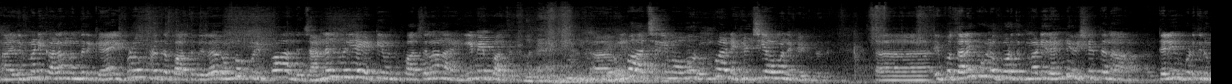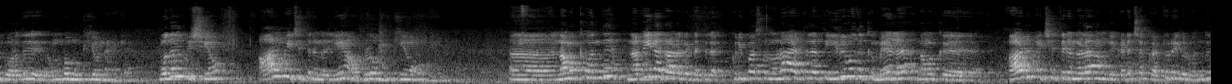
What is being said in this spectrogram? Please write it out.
நான் இதுக்கு முன்னாடி களம் வந்திருக்கேன். இவ்வளோ படத்தை பார்த்ததுல ரொம்ப குறிப்பாக அந்த ஜன்னல் வழியாக எட்டி வந்து பார்த்துலாம் நான் எங்கேயுமே பார்த்துருக்கேன் ரொம்ப ஆச்சரியமாகவும் ரொம்ப நெகிழ்ச்சியாகவும் எனக்கு இருந்தது. இப்போ தலைப்புகளை போகிறதுக்கு முன்னாடி ரெண்டு விஷயத்த நான் தெளிவுபடுத்திட்டு போகிறது ரொம்ப முக்கியம்னு நினைக்கிறேன். முதல் விஷயம் ஆளுமை சித்திரங்கள் ஏன் அவ்வளோ முக்கியம் அப்படின்னு? நமக்கு வந்து நவீன காலகட்டத்தில் குறிப்பாக சொல்லணும்னா ஆயிரத்தி தொள்ளாயிரத்தி இருபதுக்கு மேலே நமக்கு ஆளுமை சித்திரங்களாக நமக்கு கிடைச்ச கட்டுரைகள் வந்து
